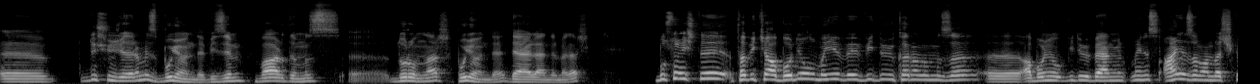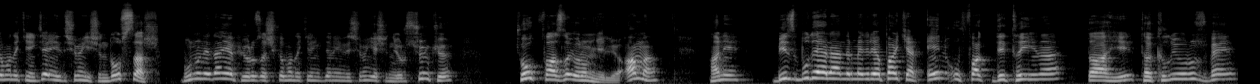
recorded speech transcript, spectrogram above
e, düşüncelerimiz bu yönde. Bizim vardığımız e, durumlar bu yönde değerlendirmeler. Bu süreçte tabii ki abone olmayı ve videoyu kanalımıza e, abone ol, videoyu beğenmeyi unutmayınız. Aynı zamanda açıklamadaki linkten iletişime geçin dostlar. Bunu neden yapıyoruz? Açıklamadaki linkten iletişime geçin diyoruz. Çünkü çok fazla yorum geliyor ama hani biz bu değerlendirmeleri yaparken en ufak detayına dahi takılıyoruz ve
